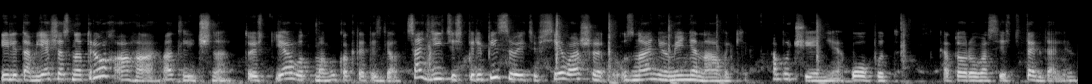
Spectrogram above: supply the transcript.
Или там, я сейчас на трех, ага, отлично. То есть, я вот могу как-то это сделать. Садитесь, переписывайте все ваши знания, умения, навыки, обучение, опыт, который у вас есть и так далее.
